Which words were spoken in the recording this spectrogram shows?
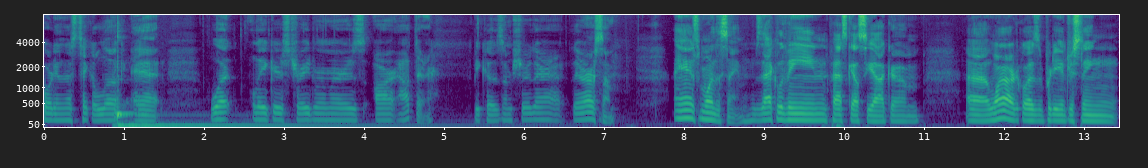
reporting let's take a look at what Lakers trade rumors are out there because I'm sure there are, there are some. And it's more the same. Zach LaVine, Pascal Siakam. Uh, one article has a pretty interesting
